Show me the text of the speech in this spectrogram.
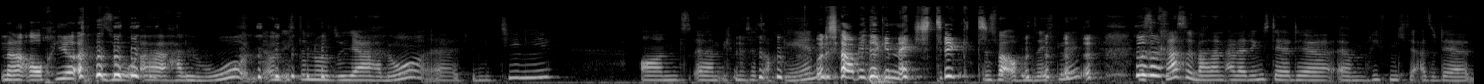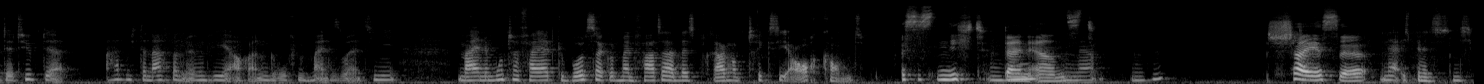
Na, auch hier. so, äh, hallo? Und, ich dann nur so, ja, hallo, äh, ich bin die Tini. Und ähm, ich muss jetzt auch gehen. Und ich habe hier genächtigt. Das war offensichtlich. Das Krasse war dann allerdings, der, der ähm, rief mich, also der, der Typ, der hat mich danach dann irgendwie auch angerufen und meinte so, Tini, meine Mutter feiert Geburtstag und mein Vater lässt fragen, ob Trixie auch kommt. Es ist nicht dein Ernst. Mhm. Ja. Scheiße. ja, ich bin jetzt nicht.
